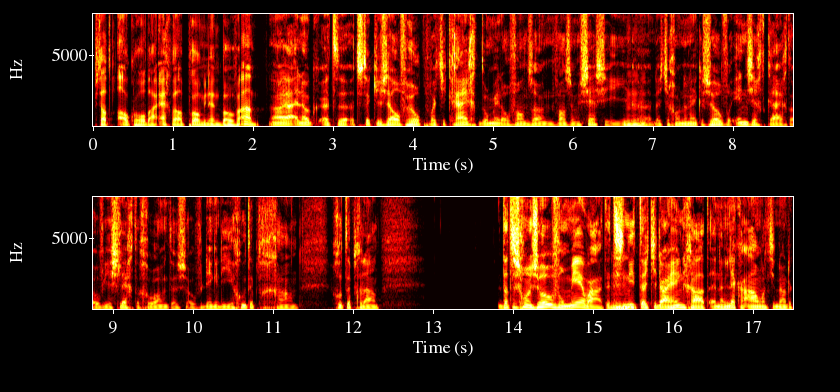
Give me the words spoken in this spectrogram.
staat alcohol daar echt wel prominent bovenaan. Nou ja, en ook het, eh, het stukje zelfhulp wat je krijgt door middel van zo'n, van zo'n sessie. Mhm. Eh, dat je gewoon in één keer zoveel inzicht krijgt over je slechte gewoontes. Over dingen die je goed hebt, gegaan, goed hebt gedaan. Dat is gewoon zoveel meerwaarde. Het is Mhm. niet dat je daarheen gaat en een lekker avondje naar de,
